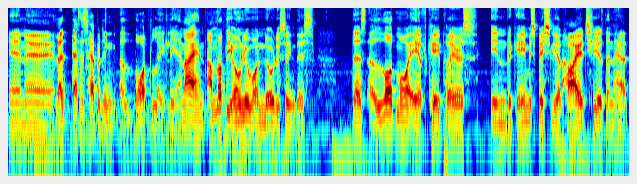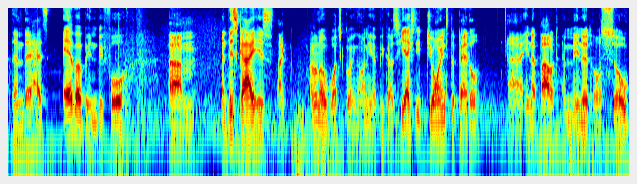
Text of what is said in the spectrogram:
And uh, that, that is happening a lot lately, and I, I'm not the only one noticing this. There's a lot more AFK players in the game, especially at higher tiers than, had, than there has ever been before. Um, and this guy is like, I don't know what's going on here, because he actually joins the battle uh, in about a minute or so.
